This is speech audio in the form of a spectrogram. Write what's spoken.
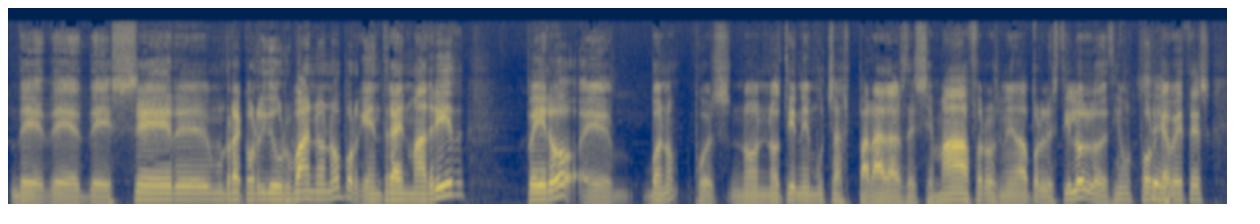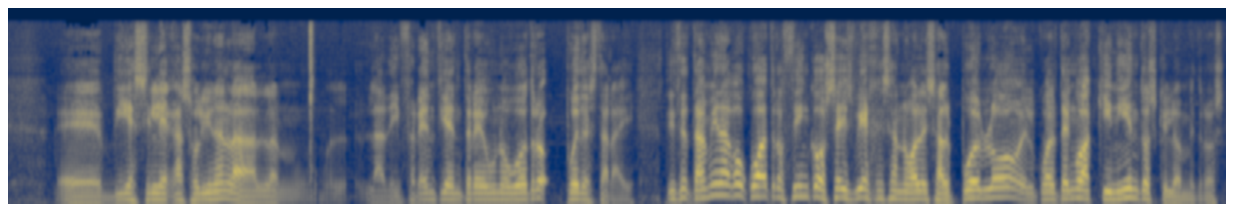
de, de, ser eh, un recorrido urbano, ¿no? Porque entra en Madrid, pero eh, bueno, pues no, no tiene muchas paradas de semáforos ni nada por el estilo. Lo decimos porque a veces eh, diésel y gasolina, la, la, diferencia entre uno u otro puede estar ahí. Dice, también hago cuatro, cinco o seis viajes anuales al pueblo, el cual tengo a 500 kilómetros.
